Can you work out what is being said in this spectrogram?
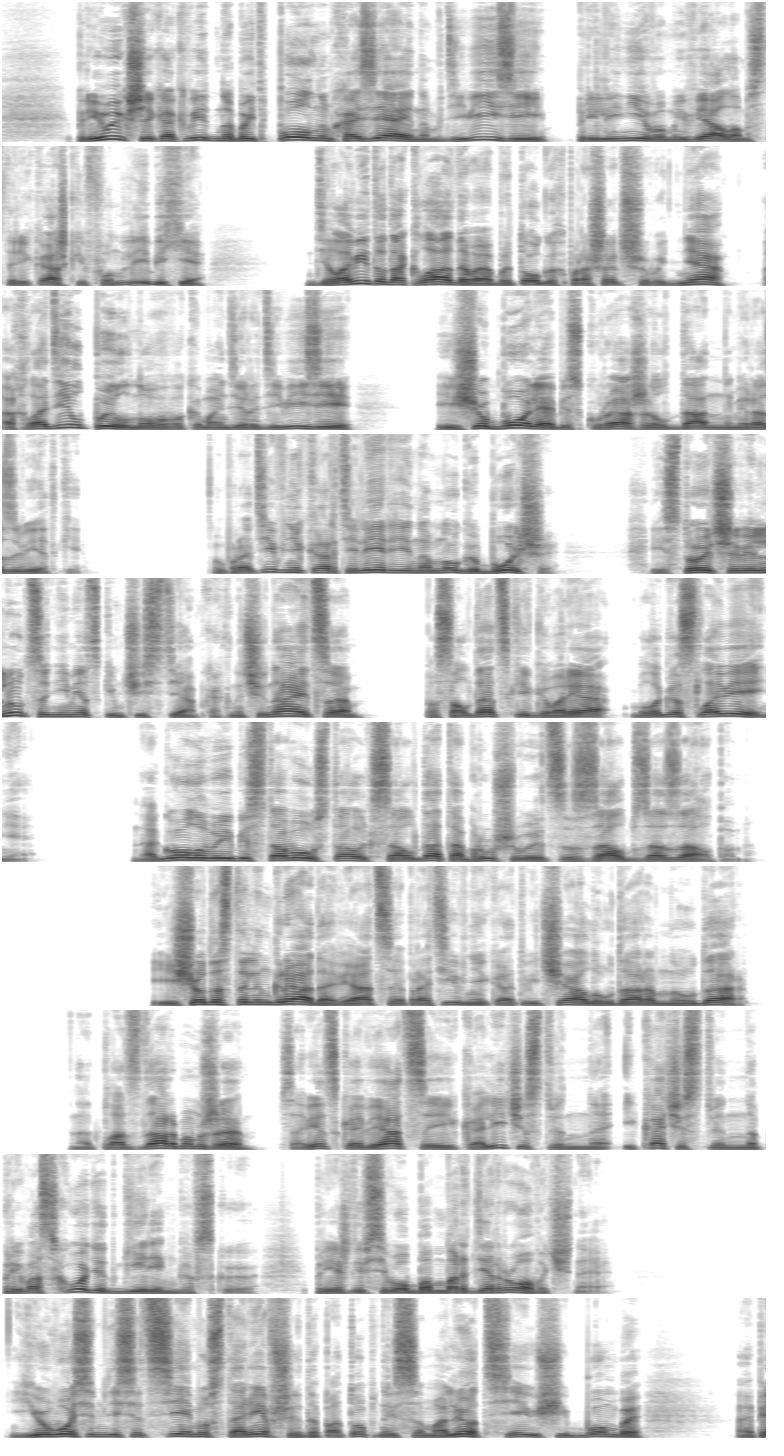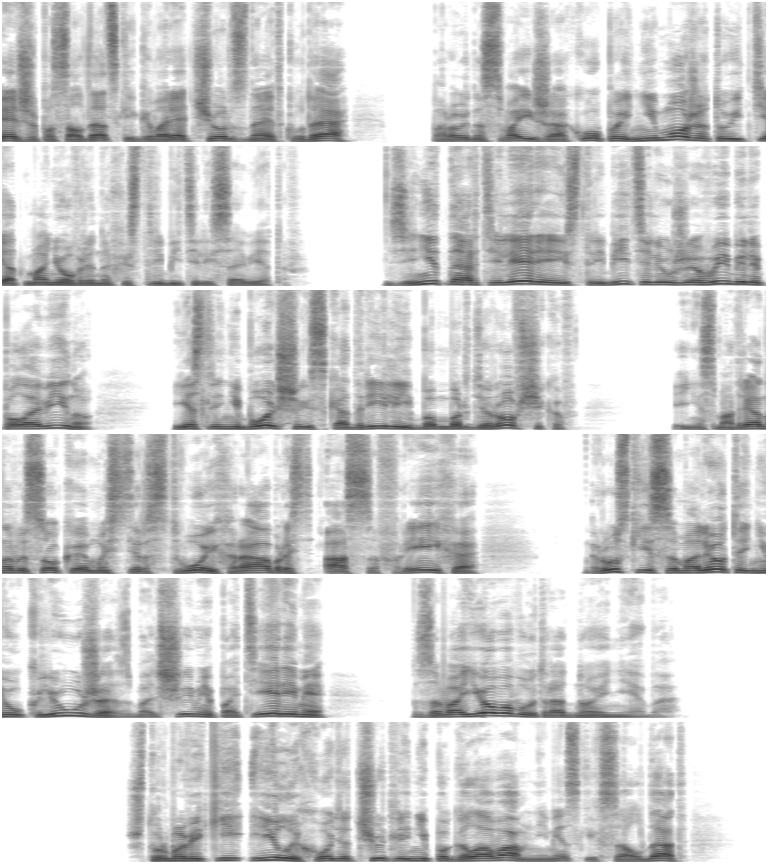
привыкший, как видно, быть полным хозяином в дивизии, при ленивом и вялом старикашке фон Либихе, деловито докладывая об итогах прошедшего дня, охладил пыл нового командира дивизии и еще более обескуражил данными разведки. У противника артиллерии намного больше — и стоит шевельнуться немецким частям, как начинается, по-солдатски говоря, благословение. На головы и без того усталых солдат обрушивается залп за залпом. Еще до Сталинграда авиация противника отвечала ударом на удар, Над плацдармом же советская авиация количественно и качественно превосходит геринговскую, прежде всего бомбардировочная. Ю-87 устаревший допотопный самолет, сеющий бомбы, опять же по-солдатски говорят черт знает куда, порой на свои же окопы, не может уйти от маневренных истребителей Советов. Зенитная артиллерия и истребители уже выбили половину, если не больше эскадрилей бомбардировщиков — и несмотря на высокое мастерство и храбрость ассов Рейха, русские самолеты неуклюже, с большими потерями, завоевывают родное небо. Штурмовики Илы ходят чуть ли не по головам немецких солдат,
